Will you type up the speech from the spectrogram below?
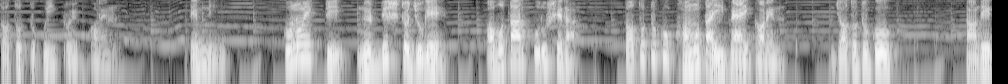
ততটুকুই প্রয়োগ করেন। তেমনি কোনো একটি নির্দিষ্ট যুগে অবতার পুরুষেরা ততটুকু ক্ষমতাই ব্যয় করেন, যতটুকু তাদের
